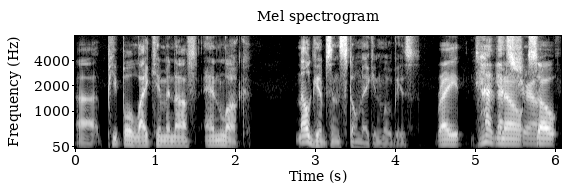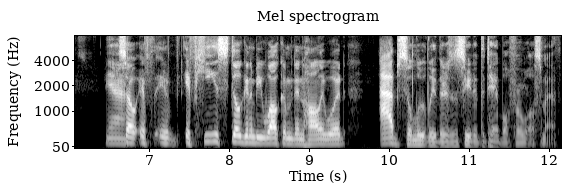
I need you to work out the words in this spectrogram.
uh, people like him enough. And look, Mel Gibson's still making movies, right? Yeah, you that's know, true. So Yeah. so if if if he's still going to be welcomed in Hollywood, absolutely, there's a seat at the table for Will Smith.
